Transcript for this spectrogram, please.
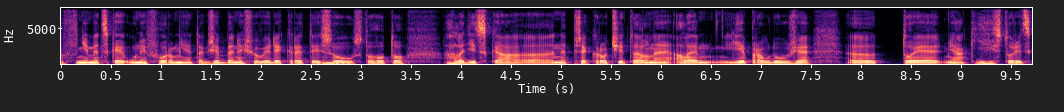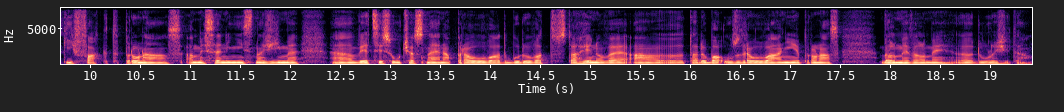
v německé uniformě, takže Benešovy dekrety hmm. jsou z tohoto hlediska eh, nepřekročitelné, ale je pravdou, že to je nějaký historický fakt pro nás a my se nyní snažíme věci současné napravovat, budovat vztahy nové a ta doba uzdravování je pro nás velmi, velmi důležitá.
